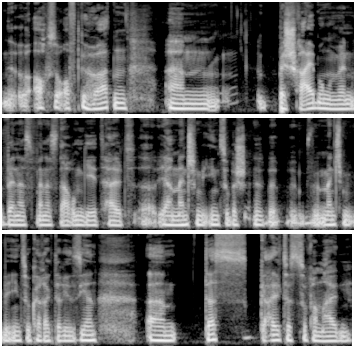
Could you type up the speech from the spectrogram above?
äh, auch so oft gehörten ähm, Beschreibungen, wenn, wenn es, wenn es darum geht, halt äh, ja Menschen wie ihn zu äh, Menschen wie ihn zu charakterisieren. Ähm, das galt es zu vermeiden.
